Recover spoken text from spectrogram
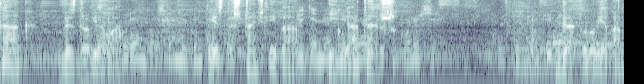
Tak, wyzdrowiała. Jest szczęśliwa. I ja też. Gratuluję wam.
